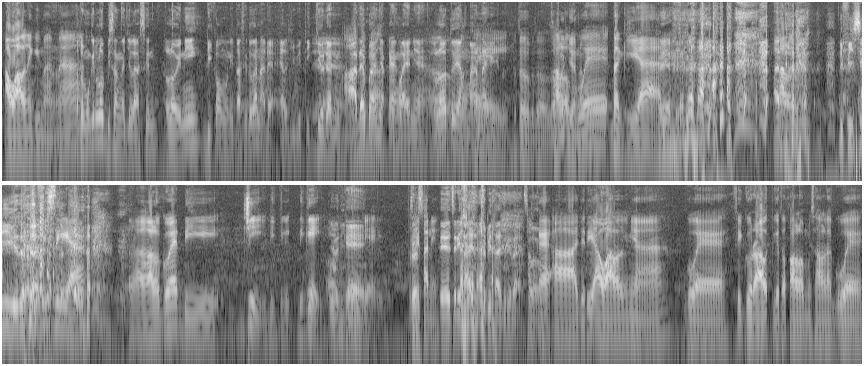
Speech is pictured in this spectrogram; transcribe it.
awalnya gimana? Atau mungkin lo bisa ngejelasin lo ini di komunitas itu kan ada LGBTQ Iya, dan. Ah, ada gitu. banyak yang lainnya. Lo tuh yang Oke. mana? Gitu? Betul betul. Lo Kalau bagian gue apa? bagian Iya. kalau Divisi gitu. divisi ya. Eh, kalau gue di G di di gay. Oh, Di gay. gay. Terus Cerita nih. eh, cerita cerita cerita. Oke, eh, jadi awalnya gue figure out gitu kalau misalnya gue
